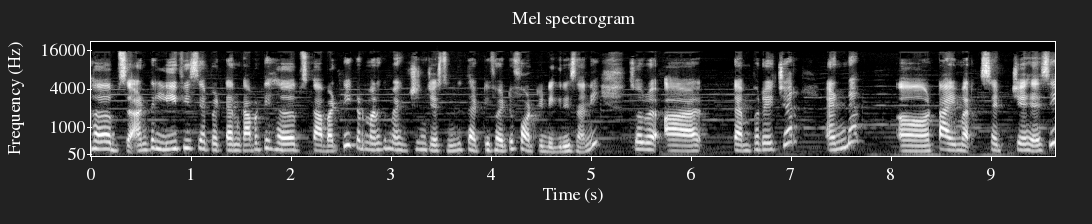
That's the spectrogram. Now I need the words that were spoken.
హర్బ్స్ అంటే లీఫీసే పెట్టాను కాబట్టి హర్బ్స్ కాబట్టి ఇక్కడ మనకి మెన్షన్ చేస్తుంది thirty five to forty degrees అని. So temperature and timer set చేసేసి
